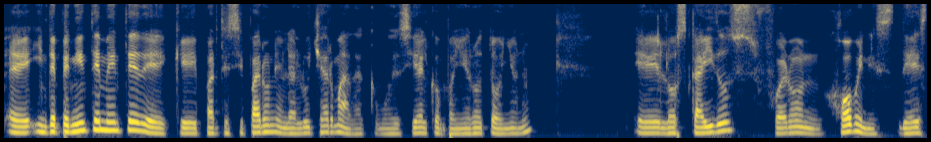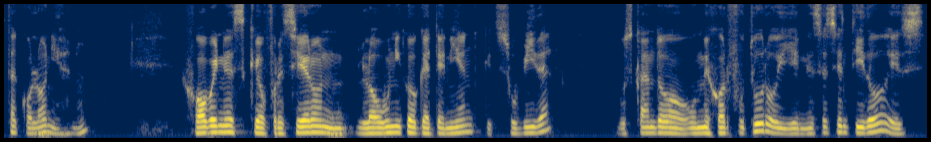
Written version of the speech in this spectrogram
eh, independientemente de que participaron en la lucha armada, como decía el compañero Toño, ¿no? Eh, los caídos fueron jóvenes de esta colonia, ¿no? Jóvenes que ofrecieron lo único que tenían, su vida, buscando un mejor futuro y en ese sentido es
